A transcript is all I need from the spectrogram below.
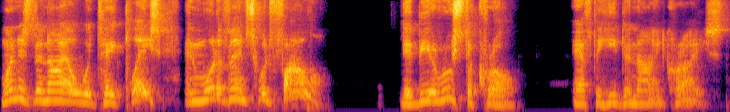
when his denial would take place and what events would follow. There'd be a rooster crow after he denied Christ.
